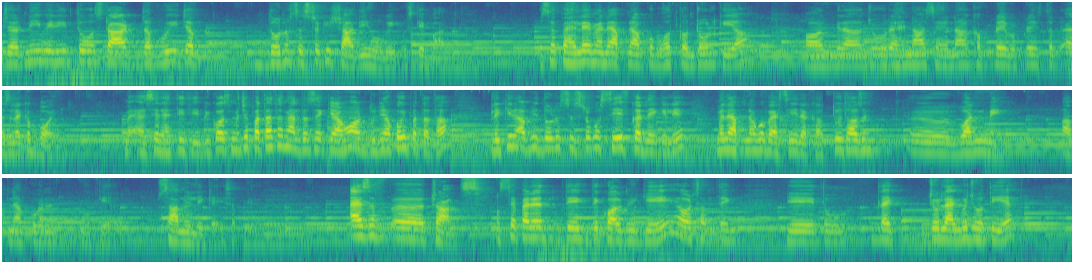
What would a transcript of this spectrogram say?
Journey मेरी तो start जब हुई, जब दोनों सिस्टर की शादी हो गई उसके बाद। उससे पहले मैंने अपने आप को बहुत कंट्रोल किया और मेरा जो रहना सहना कपड़े वपड़े सब एज लाइक अ बॉय मैं ऐसे रहती थी। बिकॉज़ मुझे पता था मैं अंदर से क्या हूँ और दुनिया को भी पता था, लेकिन अपनी दोनों सिस्टर को सेव करने के लिए मैंने अपने को वैसे ही रखा। 2001 में अपने आप को मैंने वो किया, सामने लेके आई सबके एज अ ट्रांस उससे पहले दे दे कॉल मी गे और समथिंग ये तो लाइक जो लैंग्वेज होती है,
